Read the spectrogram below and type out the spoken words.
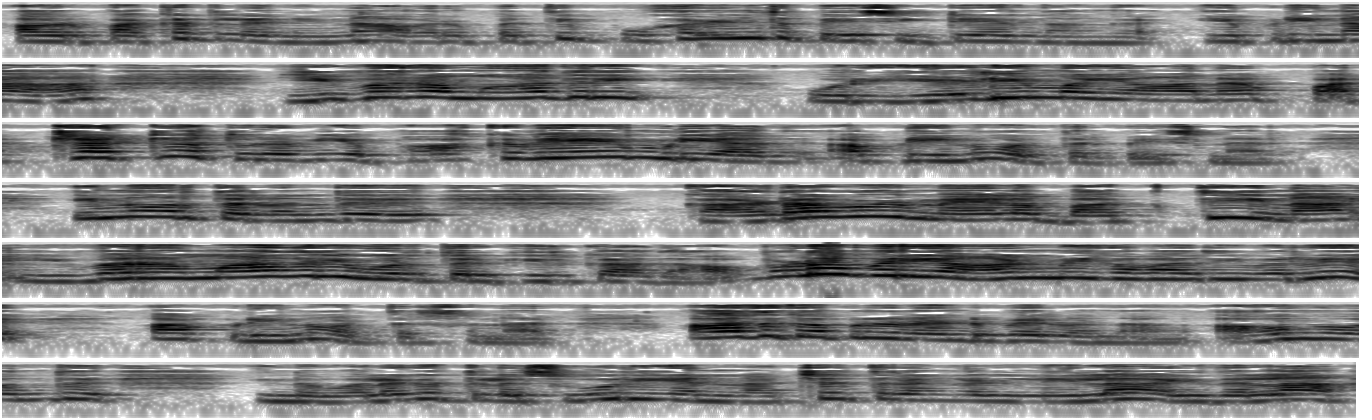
அவர் பக்கத்துல நின்று அவரை பத்தி புகழ்ந்து பேசிக்கிட்டே இருந்தாங்க. எப்படின்னா இவரை மாதிரி ஒரு எளிமையான பற்றற்ற துறவியை பார்க்கவே முடியாது அப்படின்னு ஒருத்தர் பேசினார். இன்னொருத்தர் வந்து கடவுள் மேல பக்தினா இவர மாதிரி ஒருத்தருக்கு இருக்காது. அவ்வளவு பெரிய ஆன்மீகவாதி இவரு அப்படின்னு ஒருத்தர் சொன்னார். அதுக்கப்புறம் ரெண்டு பேர் வந்தாங்க. அவங்க வந்து இந்த உலகத்துல சூரியன் நட்சத்திரங்கள் நிலா இதெல்லாம்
